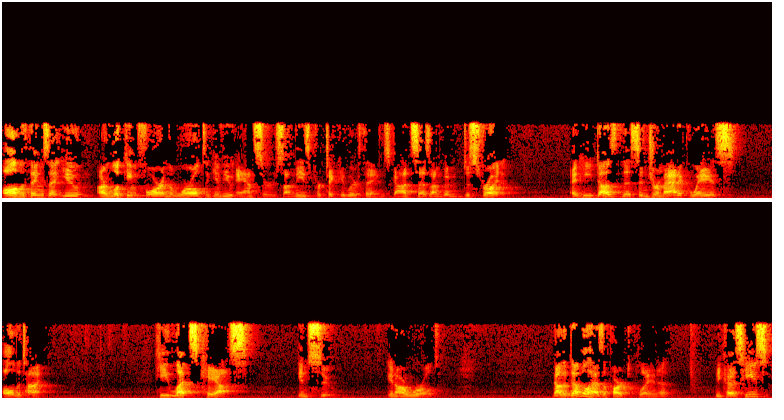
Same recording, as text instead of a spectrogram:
All the things that you are looking for in the world to give you answers on these particular things, God says, I'm going to destroy it. And He does this in dramatic ways all the time. He lets chaos ensue in our world. Now, the devil has a part to play in it because he's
